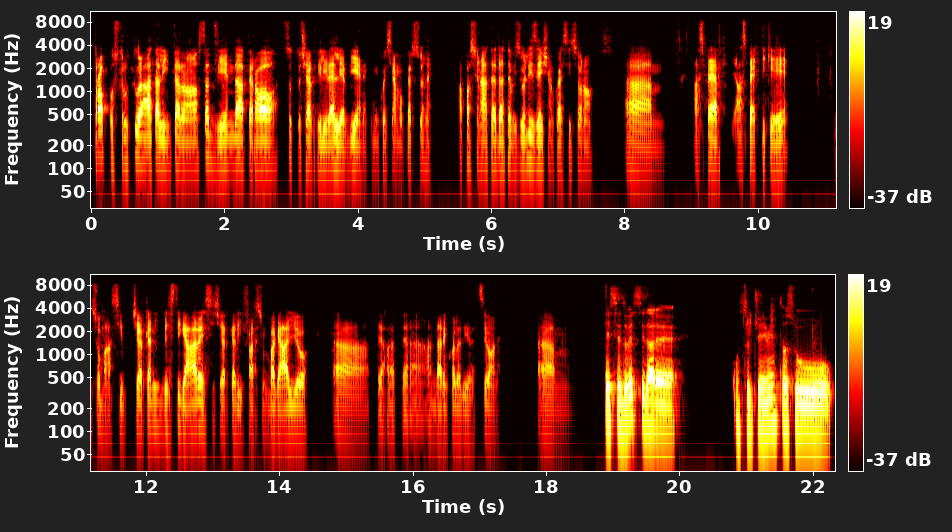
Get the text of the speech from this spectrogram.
troppo strutturata all'interno della nostra azienda, però sotto certi livelli avviene, comunque siamo persone appassionate a data visualization, questi sono um, aspetti, aspetti che insomma si cerca di investigare, si cerca di farsi un bagaglio uh, per, per, andare in quella direzione. Um, e se dovessi dare un suggerimento su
